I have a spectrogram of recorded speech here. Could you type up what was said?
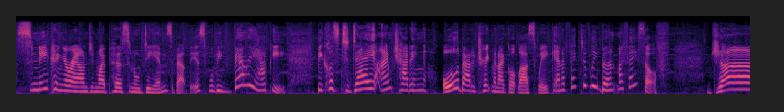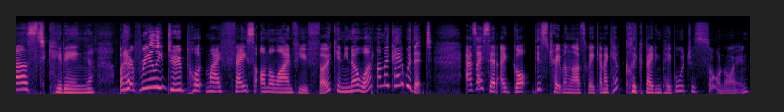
sneaking around in my personal DMs about this will be very happy because today I'm chatting all about a treatment I got last week and effectively burnt my face off. Just kidding. But I really do put my face on the line for you folk, and you know what? I'm okay with it. As I said, I got this treatment last week and I kept clickbaiting people, which is so annoying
